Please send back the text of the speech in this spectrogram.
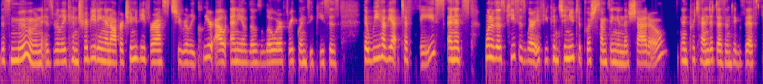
this moon is really contributing an opportunity for us to really clear out any of those lower frequency pieces that we have yet to face. And it's one of those pieces where if you continue to push something in the shadow, and pretend it doesn't exist,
